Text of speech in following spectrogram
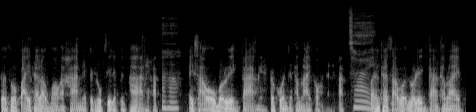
โดยทั่วไปถ้าเรามองอาคารเนี่ยเป็นรูปสี่เหลี่ยมผืนผ้านะครับไอเสาบริเวณกลางเนี่ยก็ควรจะทำลายก่อนนะครับเพราะฉะนั้นถ้าเสาบริเวณกลางทำลายไป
